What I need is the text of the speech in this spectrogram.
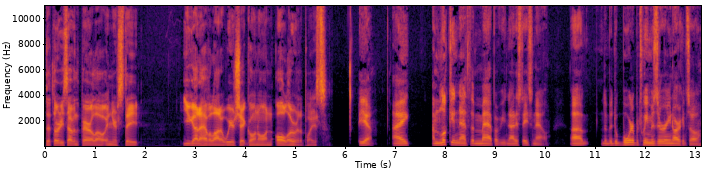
the 37th parallel in your state, you got to have a lot of weird shit going on all over the place. Yeah, I I'm looking at the map of the United States now. Um, the border between Missouri and Arkansas,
